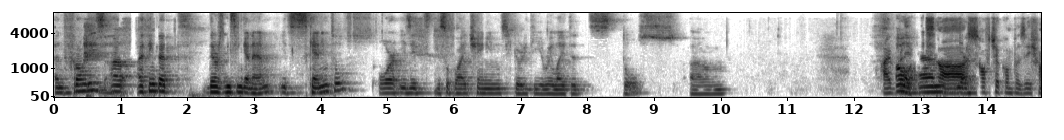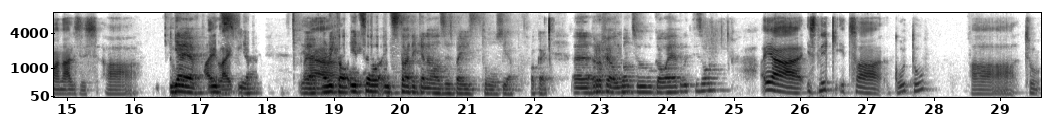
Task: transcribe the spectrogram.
And from this, uh, I think that there's missing an N. It's scanning tools, or is it the supply chain security related tools? Um, I believe oh, um, uh, yeah. software composition analysis. Uh, yeah, yeah, I like. Yeah, yeah. I, I recall it's a it's static analysis based tools. Yeah. Okay. Uh, Rafael, you want to go ahead with this one? Yeah, Snyk. It's a good tool uh, to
